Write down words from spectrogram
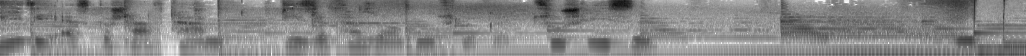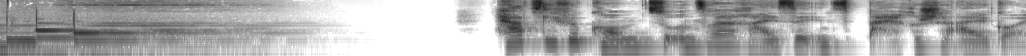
wie wir es geschafft haben, diese Versorgungslücke zu schließen. Herzlich willkommen zu unserer Reise ins bayerische Allgäu.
